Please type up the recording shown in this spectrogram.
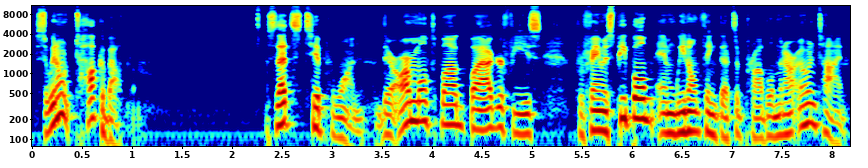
so we don't talk about them. So that's tip one. There are multiple biographies for famous people, and we don't think that's a problem in our own time.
